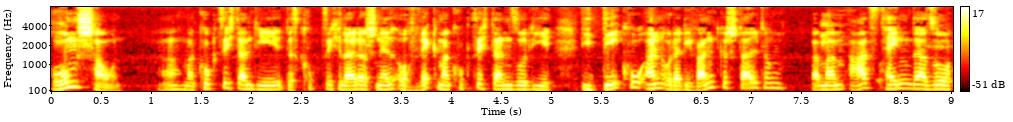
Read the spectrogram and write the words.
rumschauen. Ja, man guckt sich dann die, das guckt sich leider schnell auch weg, man guckt sich dann so die, die Deko an oder die Wandgestaltung bei meinem Arzt hängen da so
